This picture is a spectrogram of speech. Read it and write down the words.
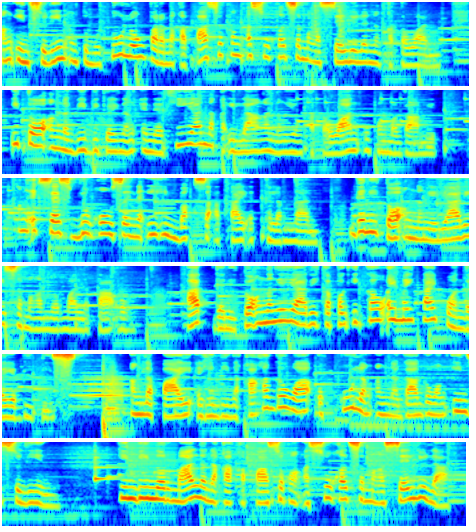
Ang insulin ang tumutulong para makapasok ang asukal sa mga selula ng katawan. Ito ang nagbibigay ng enerhiya na kailangan ng iyong katawan upang magamit. Ang excess glucose ay naiimbak sa atay at kalamnan. Ganito ang nangyayari sa mga normal na tao. At ganito ang nangyayari kapag ikaw ay may type 1 diabetes. Ang lapay ay hindi nakakagawa o kulang ang nagagawang insulin. Hindi normal na nakakapasok ang asukal sa mga selula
